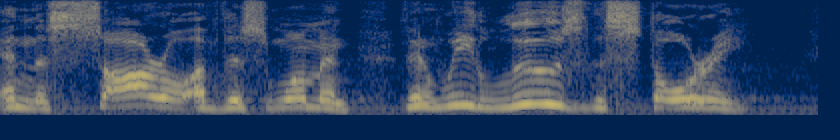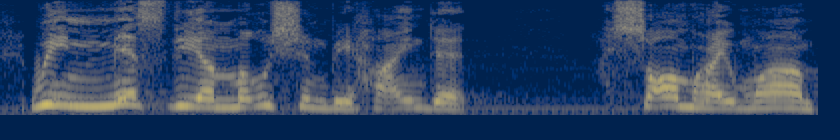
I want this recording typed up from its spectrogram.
and the sorrow of this woman, then we lose the story. We miss the emotion behind it. I saw my mom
